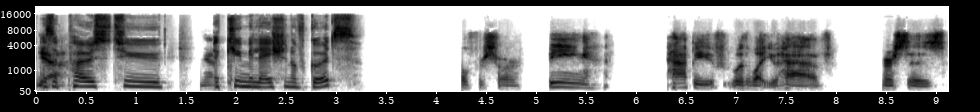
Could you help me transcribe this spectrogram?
yeah. as opposed to yeah. accumulation of goods? Well, for sure. Being happy with what you have versus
